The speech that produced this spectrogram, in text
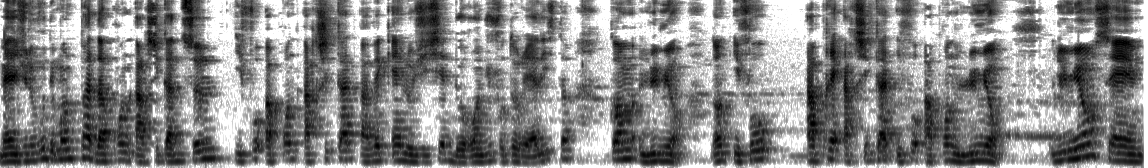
Mais je ne vous demande pas d'apprendre Archicad seul, il faut apprendre Archicad avec un logiciel de rendu photoréaliste comme Lumion. Donc il faut après Archicad, il faut apprendre Lumion. Lumion, c'est un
